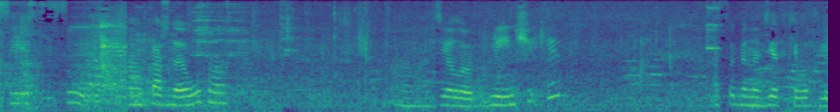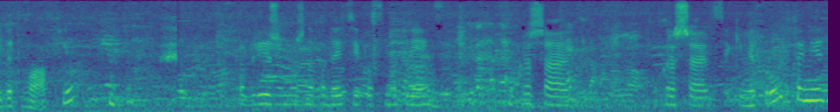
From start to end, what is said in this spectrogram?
съесть суп. Каждое утро а, делают блинчики. Особенно детки вот любят вафли. Поближе можно подойти и посмотреть. Украшают, украшают всякими фруктами.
